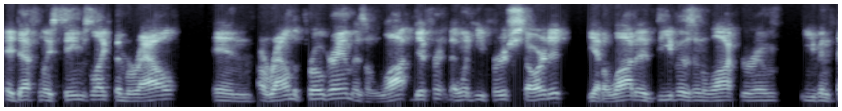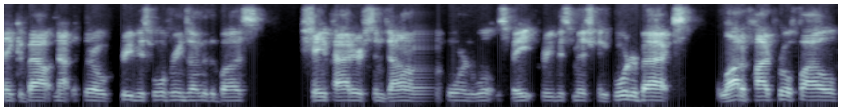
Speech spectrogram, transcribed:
It definitely seems like the morale and around the program is a lot different than when he first started. He had a lot of divas in the locker room even think about not to throw previous Wolverines under the bus. Shea Patterson, John O'Korn, Wilton Speight, previous Michigan quarterbacks. a lot of high profile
